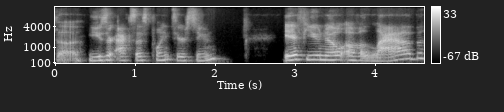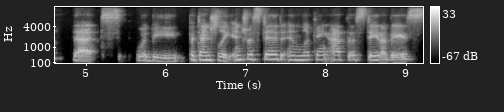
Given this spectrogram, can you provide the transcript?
the user access points here soon. If you know of a lab that would be potentially interested in looking at this database,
